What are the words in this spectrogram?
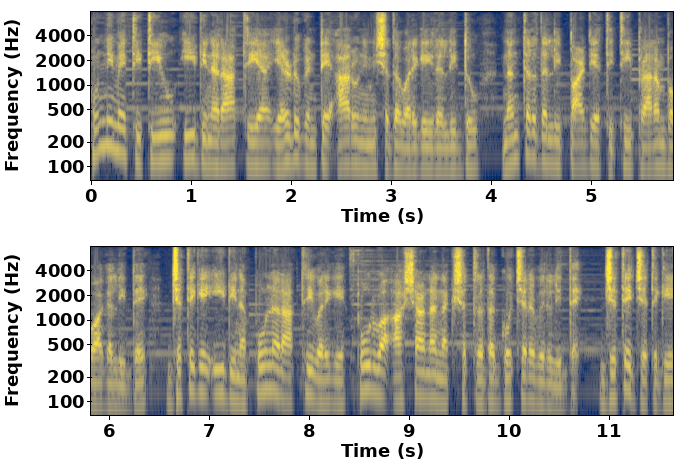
ಹುಣ್ಣಿಮೆ ತಿಥಿಯು ಈ ದಿನ ರಾತ್ರಿಯ ಎರಡು ಗಂಟೆ ಆರು ನಿಮಿಷದವರೆಗೆ ಇರಲಿದ್ದು, ನಂತರದಲ್ಲಿ ಪಾಡ್ಯ ತಿಥಿ ಪ್ರಾರಂಭವಾಗಲಿದ್ದೆ. ಜತೆಗೆ ಈ ದಿನ ಪೂರ್ಣ ರಾತ್ರಿವರೆಗೆ ಪೂರ್ವ ಆಷಾಢ ನಕ್ಷತ್ರದ ಗೋಚರವಿರಲಿದ್ದೆ. ಜತೆ ಜತೆಗೆ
